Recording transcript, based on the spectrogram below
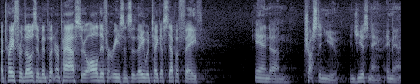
I pray for those who have been put in our path through all different reasons that they would take a step of faith and um, trust in you. In Jesus' name, amen.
